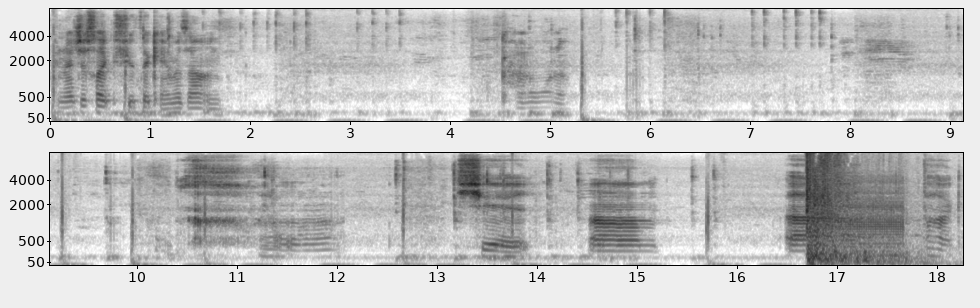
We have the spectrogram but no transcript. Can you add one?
Can I just like shoot the cameras out and God, I don't wanna. I don't wanna. Shit. Um uh fuck.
